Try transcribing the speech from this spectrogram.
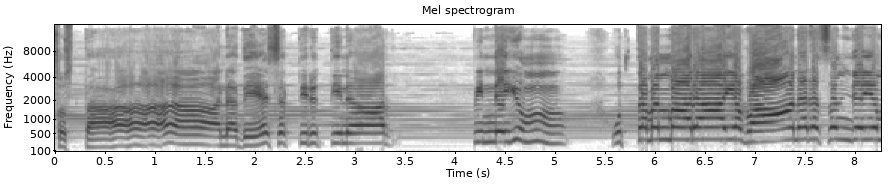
സ്വസ്ഥാനദേശത്തിരുത്തിനാർ. പിന്നെയും ഉത്തമന്മാരായ വാനര സഞ്ജയം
